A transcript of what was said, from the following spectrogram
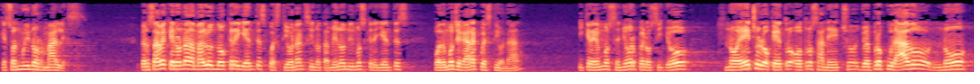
que son muy normales. Pero sabe que no nada más los no creyentes cuestionan, sino también los mismos creyentes podemos llegar a cuestionar. Y creemos, Señor, pero si yo no he hecho lo que otros han hecho, yo he procurado no,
